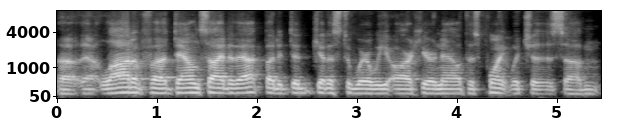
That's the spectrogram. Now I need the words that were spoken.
uh, a lot of uh, downside of that, but it did get us to where we are here now at this point, which is um,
